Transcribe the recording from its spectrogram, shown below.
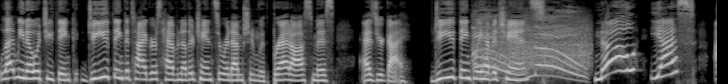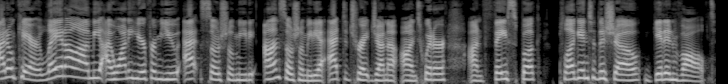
Let me know what you think. Do you think the Tigers have another chance of redemption with Brad Ausmus as your guy? Do you think we have a chance? Oh, no! No? Yes? I don't care. Lay it all on me. I want to hear from you at social media, on social media, at Detroit Jenna, on Twitter, on Facebook. Plug into the show, get involved.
